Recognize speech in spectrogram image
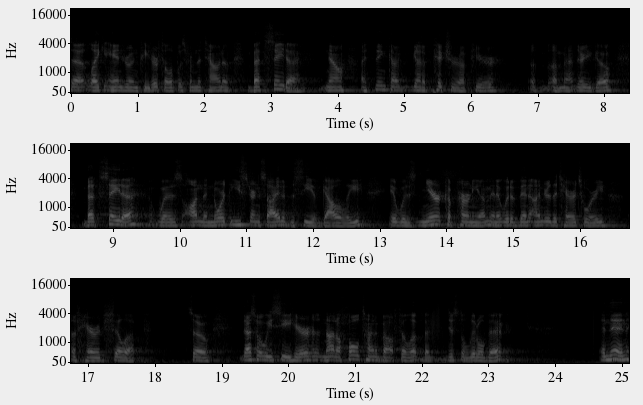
that, like Andrew and Peter, Philip was from the town of Bethsaida. Now, I think I've got a picture up here of, of Matt. There you go. Bethsaida was on the northeastern side of the Sea of Galilee. It was near Capernaum, and it would have been under the territory of Herod Philip. So that's what we see here. Not a whole ton about Philip, but just a little bit. And then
